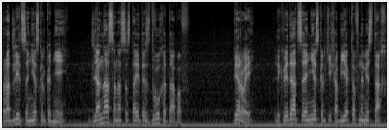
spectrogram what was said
продлится несколько дней. Для нас она состоит из двух этапов. Первый – ликвидация нескольких объектов на местах.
